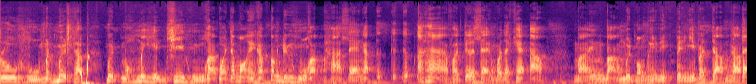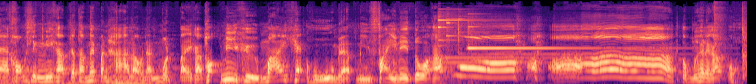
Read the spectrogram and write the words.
รูหูมันมืดครับ มืดมองไม่เห็นขี้หูครับกว่าจะมองเห็นครับต้องดึงหูครับหาแสงครับอึ๊กอึ๊กอึ๊กอ่าพอเจอแสงพอจะแค่อ้าว ไม้บังมืดมองเห็นอีกเป็นอย่างนี้ประจำครับ แต่ของสิ่งนี้ครับจะทำให้ปัญหาเหล่านั้นหมดไปครับ เพราะนี่คือไม้แคะหูแบบมีไฟในตัวครับตบมือให้เลยครับ โอ้โห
